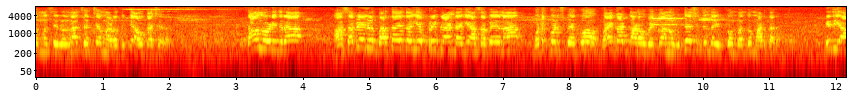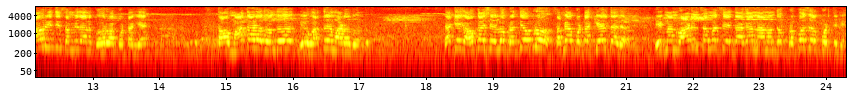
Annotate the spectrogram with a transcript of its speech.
ಸಮಸ್ಯೆಗಳನ್ನ ಚರ್ಚೆ ಮಾಡೋದಕ್ಕೆ ಅವಕಾಶ ಇರುತ್ತೆ. ತಾವು ನೋಡಿದ್ರ, ಆ ಸಭೆಗಳು ಬರ್ತಾ ಇದ್ದಂಗೆ ಪ್ರೀ ಪ್ಲಾನ್ಡ್ ಆಗಿ ಆ ಸಭೆನ ಮೊಟಕುಗೊಳಿಸ್ಬೇಕು, ಬಾಯ್ಕಾಟ್ ಮಾಡೋಬೇಕು ಅನ್ನೋ ಉದ್ದೇಶದಿಂದ ಇಟ್ಕೊಂಡ್ಬಂದು ಮಾಡ್ತಾರೆ. ಇದು ಯಾವ ರೀತಿ ಸಂವಿಧಾನ ಗೌರವ ಕೊಟ್ಟಂಗೆ? ತಾವು ಮಾತಾಡೋದೊಂದು, ಇಲ್ಲಿ ವರ್ತನೆ ಮಾಡೋದೊಂದು. ಯಾಕೆ ಈಗ ಅವಕಾಶ ಇಲ್ವೋ ಪ್ರತಿಯೊಬ್ಬರು ಸಮಯ ಕೊಟ್ಟಾಗ ಕೇಳ್ತಾ ಇದ್ದಾರೆ. ಈಗ ನಾನು ವಾರ್ಡಿನ ಸಮಸ್ಯೆ ಇದ್ದಾಗ ನಾನೊಂದು ಪ್ರಪೋಸಲ್ ಕೊಡ್ತೀನಿ.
